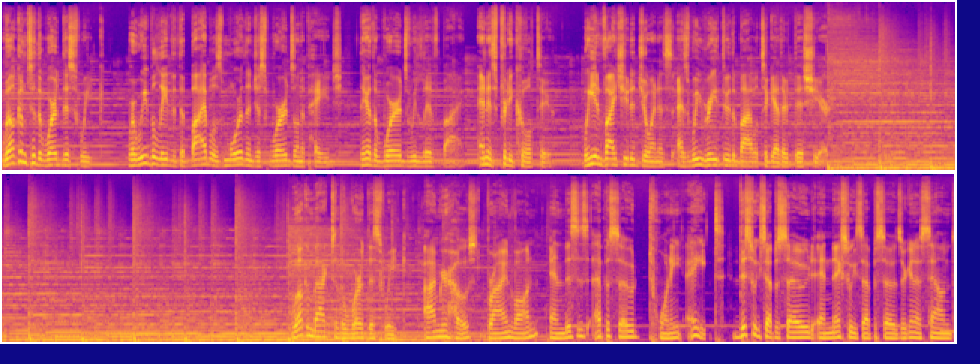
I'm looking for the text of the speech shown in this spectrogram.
Welcome to the Word This Week, where we believe that the Bible is more than just words on a page. They are the words we live by, and it's pretty cool too. We invite you to join us as we read through the Bible together this year. Welcome back to the Word This Week. I'm your host, Bryan Vaughn, and this is episode 28. This week's episode and next week's episodes are going to sound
